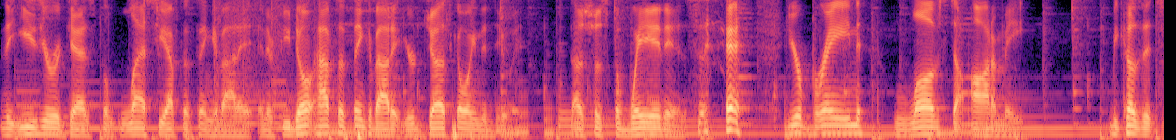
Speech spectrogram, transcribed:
the easier it gets, the less you have to think about it. And if you don't have to think about it, you're just going to do it. That's just the way it is. Your brain loves to automate because it's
